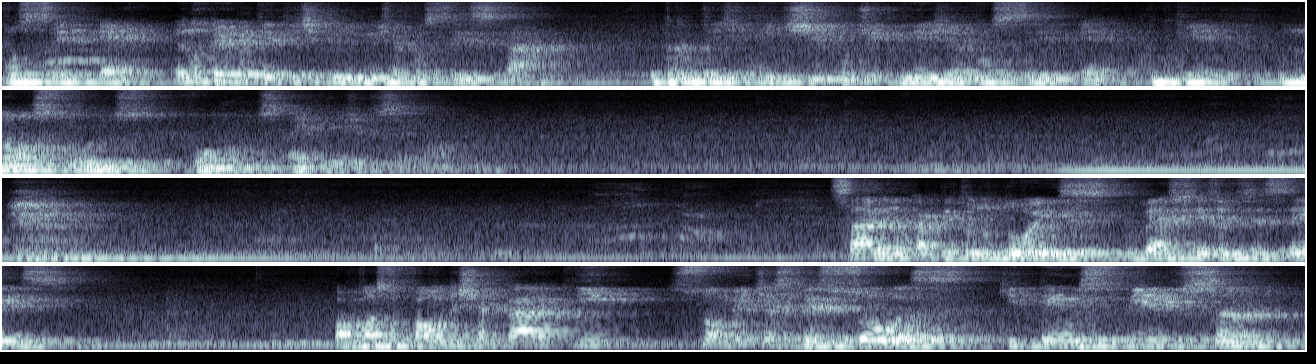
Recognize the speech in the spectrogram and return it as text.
você é? Eu não perguntei que tipo de igreja você está. Eu perguntei de que tipo de igreja você é. Porque nós todos formamos a igreja do Senhor. Sabe, no capítulo 2, do verso 6 ao 16, o apóstolo Paulo deixa claro que somente as pessoas que têm o Espírito Santo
